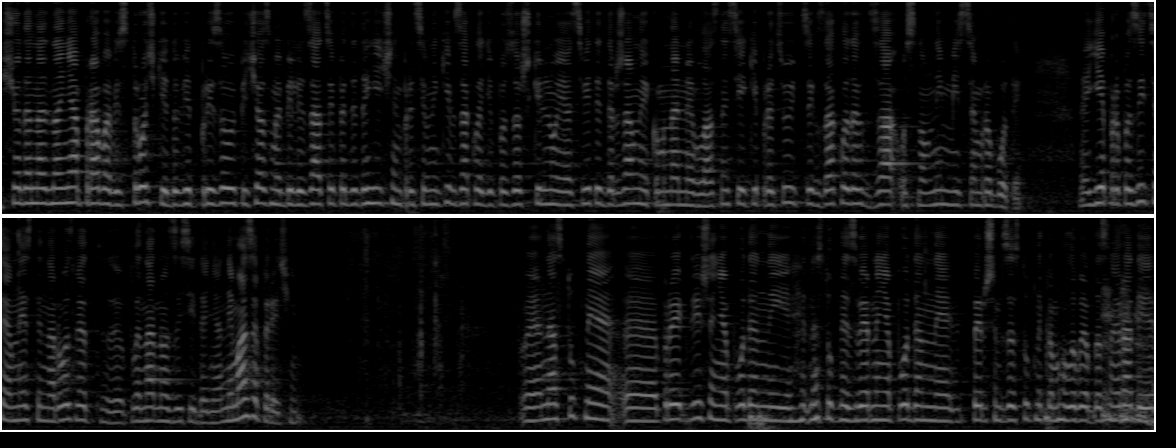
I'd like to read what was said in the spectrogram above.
Щодо надання права відстрочки до від призову під час мобілізації педагогічним працівників закладів позашкільної освіти державної і комунальної власності, які працюють в цих закладах за основним місцем роботи. Е, Є пропозиція внести на розгляд е, пленарного засідання. Нема заперечень? Е, Наступне е, проєкт рішення поданий, наступне звернення подане першим заступником голови обласної ради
